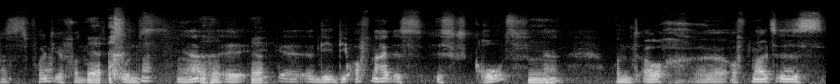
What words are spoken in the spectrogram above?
was wollt ihr von Ja. uns? Ja, äh, Ja. äh, Die, die Offenheit ist, ist groß. Ja? Und auch äh, oftmals ist es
